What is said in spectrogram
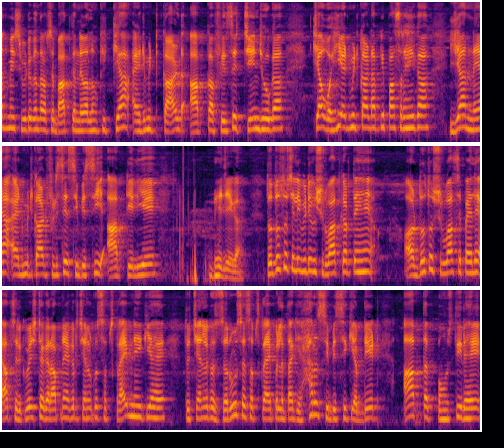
आज मैं इस वीडियो के अंदर आपसे बात करने वाला हूँ कि क्या एडमिट कार्ड आपका फिर से चेंज होगा? क्या वही एडमिट कार्ड आपके पास रहेगा? या नया एडमिट कार्ड फिर से सीबीएसई आपके लिए भेजेगा? तो दोस्तों, चलिए वीडियो की शुरुआत करते हैं। और दोस्तों, शुरुआत से पहले आपसे रिक्वेस्ट है, अगर आपने अगर चैनल को सब्सक्राइब नहीं किया है तो चैनल को ज़रूर से सब्सक्राइब कर लें ताकि हर सी की अपडेट आप तक पहुँचती रहे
